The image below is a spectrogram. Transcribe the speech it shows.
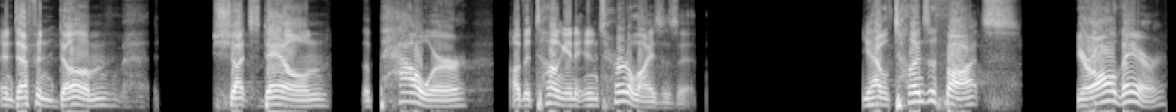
And deaf and dumb shuts down the power of the tongue and it internalizes it. You have tons of thoughts, you're all there,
